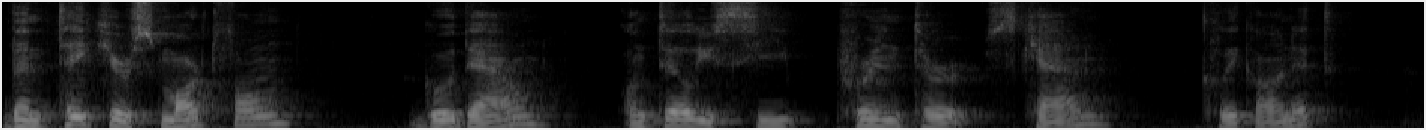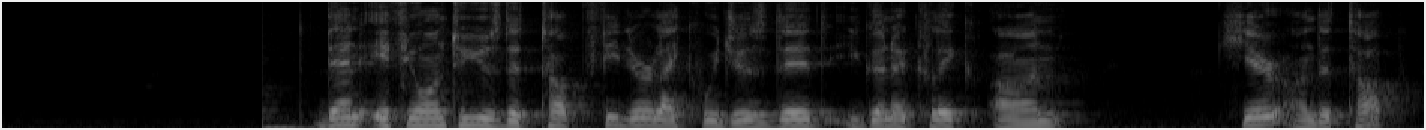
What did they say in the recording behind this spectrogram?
Then take your smartphone, go down until you see printer scan, click on it. Then if you want to use the top feeder like we just did, you're gonna click on here on the top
